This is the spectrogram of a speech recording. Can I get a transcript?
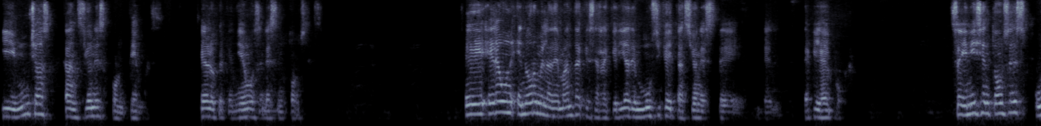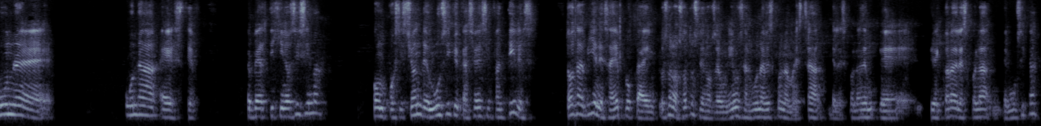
y muchas canciones con temas. Era lo que teníamos en ese entonces. Eh, era un, enorme la demanda que se requería de música y canciones de, aquella época. Se inicia entonces una, una este, vertiginosísima composición de música y canciones infantiles. Todavía en esa época, incluso nosotros nos reunimos alguna vez con la maestra de la escuela, directora de la escuela de música,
